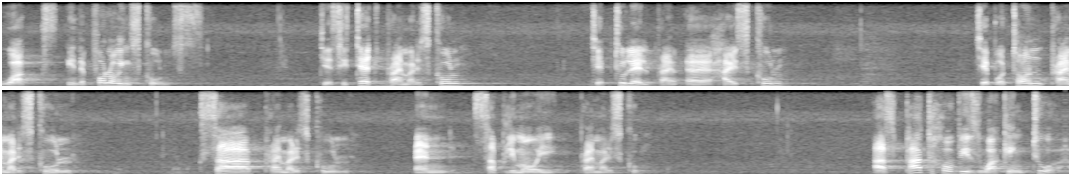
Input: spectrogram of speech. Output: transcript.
works in the following schools Chesitet Primary School, Cheptulel uh, High School, Chepoton Primary School, XA Primary School, and Saplimoi Primary School. As part of his working tour,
